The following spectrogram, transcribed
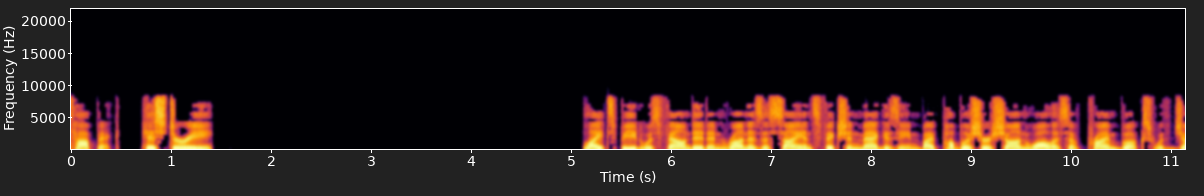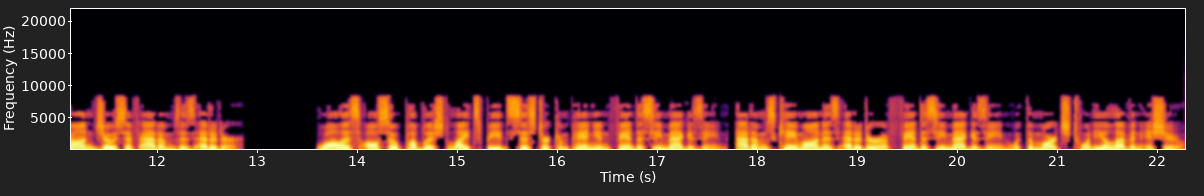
Topic: History Lightspeed was founded and run as a science fiction magazine by publisher Sean Wallace of Prime Books with John Joseph Adams as editor. Wallace also published Lightspeed's sister companion Fantasy magazine. Adams came on as editor of Fantasy magazine with the March 2011 issue.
